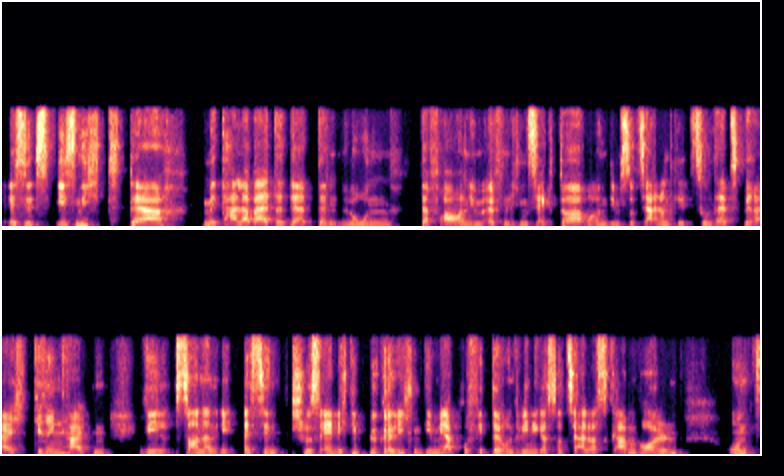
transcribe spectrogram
Es ist, ist nicht der Metallarbeiter, der den Lohn der Frauen im öffentlichen Sektor und im Sozial- und Gesundheitsbereich gering halten will, sondern es sind schlussendlich die Bürgerlichen, die mehr Profite und weniger Sozialausgaben wollen und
